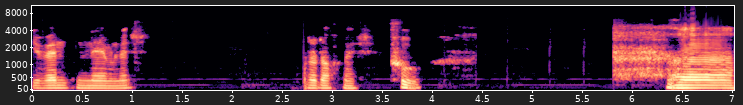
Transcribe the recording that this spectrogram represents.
Die wenden nämlich. Oder doch nicht. Puh. Äh.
